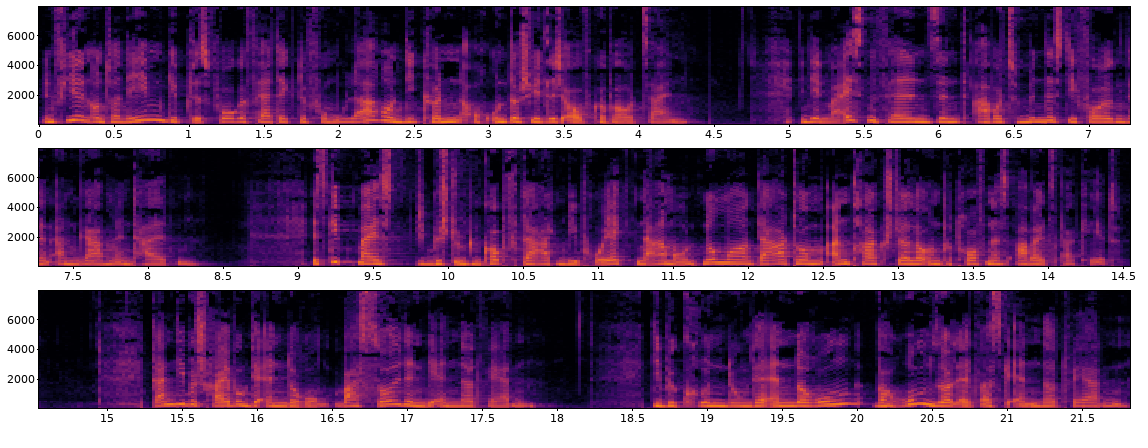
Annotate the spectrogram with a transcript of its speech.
In vielen Unternehmen gibt es vorgefertigte Formulare und die können auch unterschiedlich aufgebaut sein. In den meisten Fällen sind aber zumindest die folgenden Angaben enthalten. Es gibt meist die bestimmten Kopfdaten wie Projektname und Nummer, Datum, Antragsteller und betroffenes Arbeitspaket. Dann die Beschreibung der Änderung. Was soll denn geändert werden? Die Begründung der Änderung. Warum soll etwas geändert werden?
